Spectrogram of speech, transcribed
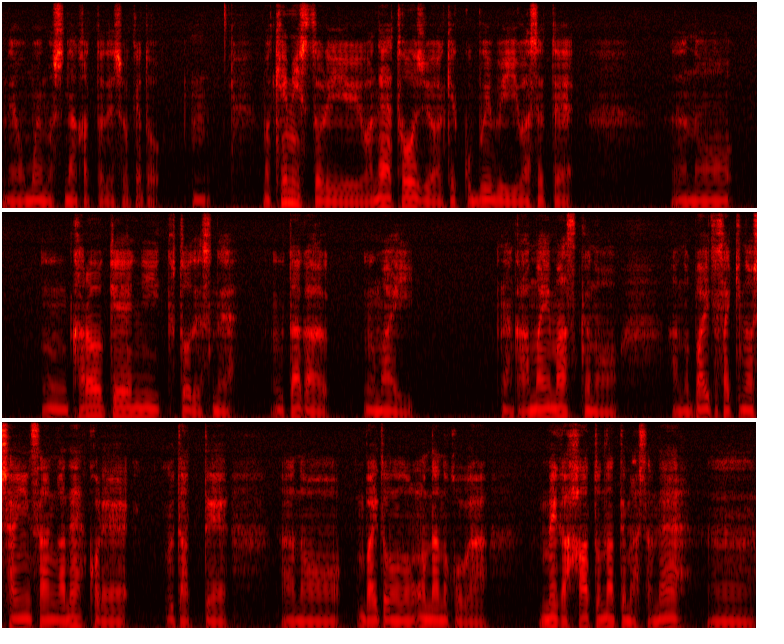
ね、思いもしなかったでしょうけど、うん。まあ、ケミストリーはね当時は結構ブイブイ言わせてあの、うん、カラオケに行くとですね歌がうまいなんか甘いマスクのあのバイト先の社員さんがねこれ歌ってあのバイトの女の子が目がハートになってましたね。うん。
